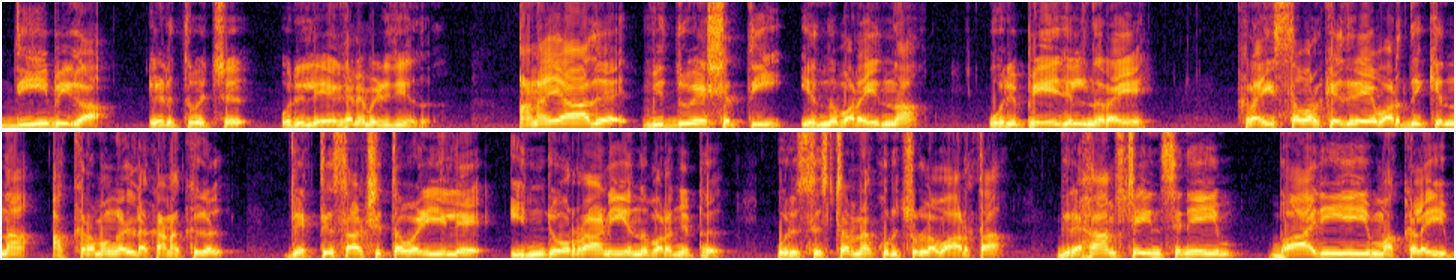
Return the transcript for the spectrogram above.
ദീപിക എടുത്തു വെച്ച് ഒരു ലേഖനം എഴുതിയത്. അണയാതെ വിദ്വേഷത്തി എന്ന് പറയുന്ന ഒരു പേജിൽ നിറയെ ക്രൈസ്തവർക്കെതിരെ വർദ്ധിക്കുന്ന അക്രമങ്ങളുടെ കണക്കുകൾ രക്തസാക്ഷിത്വ വഴിയിലെ ഇൻഡോർ റാണി എന്ന് പറഞ്ഞിട്ട് ഒരു സിസ്റ്ററിനെ കുറിച്ചുള്ള വാർത്ത ഗ്രഹാം സ്റ്റെയിൻസിനെയും ഭാര്യയെയും മക്കളെയും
